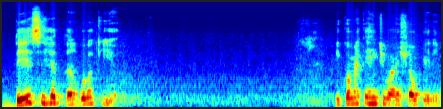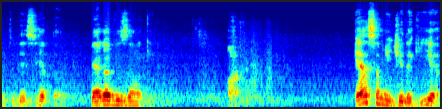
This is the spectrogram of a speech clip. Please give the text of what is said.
desse retângulo aqui, ó. E como é que a gente vai achar o perímetro desse retângulo? Pega a visão aqui. Ó. Essa medida aqui, ó,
